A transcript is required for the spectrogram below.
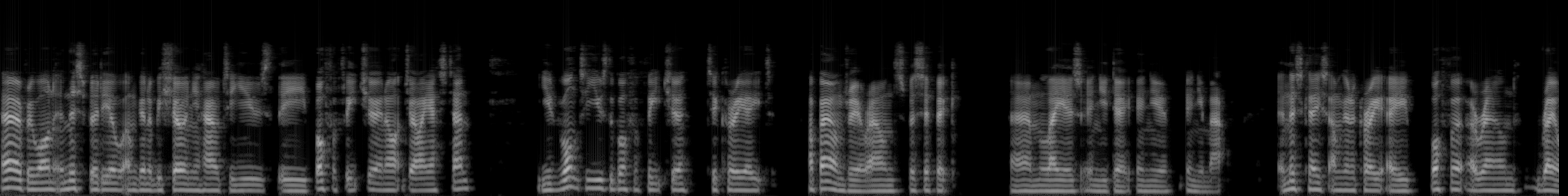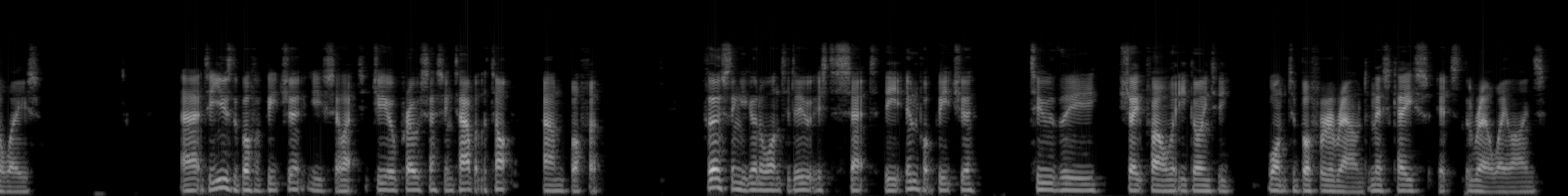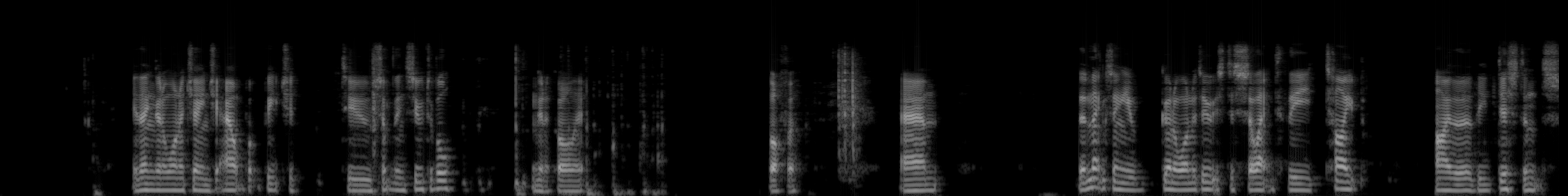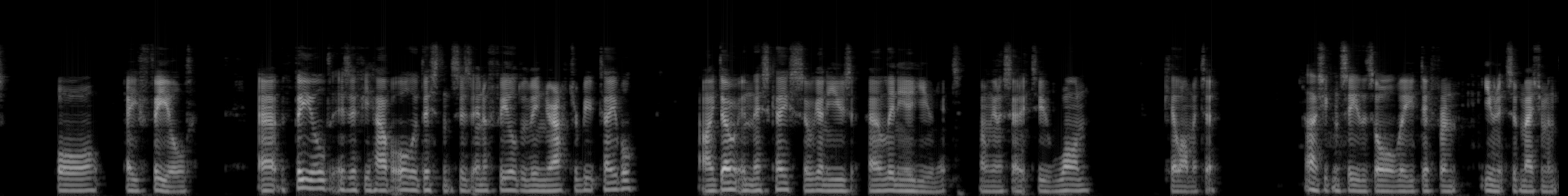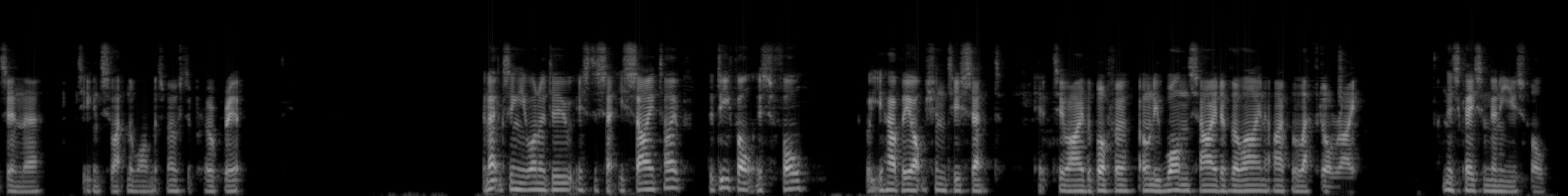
Hey everyone, in this video I'm going to be showing you how to use the buffer feature in ArcGIS 10. You'd want to use the buffer feature to create a boundary around specific um, layers in your, in, your, in your map. In this case I'm going to create a buffer around railways. Uh, to use the buffer feature you select Geoprocessing tab at the top and Buffer. First thing you're going to want to do is to set the input feature to the shapefile that you're going to want to buffer around. In this case, it's the railway lines. You're then going to want to change your output feature to something suitable. I'm going to call it buffer. Um, the next thing you're going to want to do is to select the type, either the distance or a field. Uh, the field is if you have all the distances in a field within your attribute table. I don't in this case, so we're going to use a linear unit. I'm going to set it to 1 kilometre. As you can see there's all the different units of measurements in there so you can select the one that's most appropriate. The next thing you want to do is to set your side type. The default is full but you have the option to set it to either buffer only one side of the line either left or right. In this case I'm going to use full.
